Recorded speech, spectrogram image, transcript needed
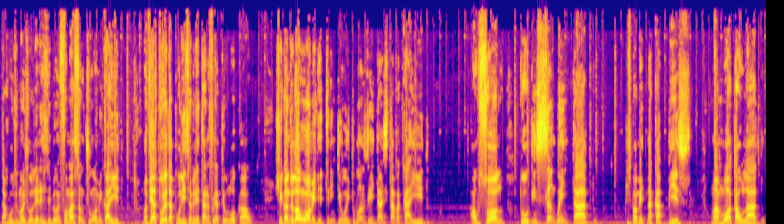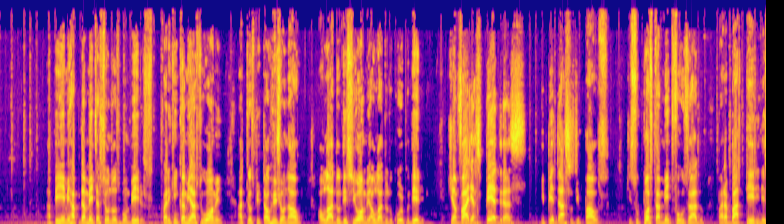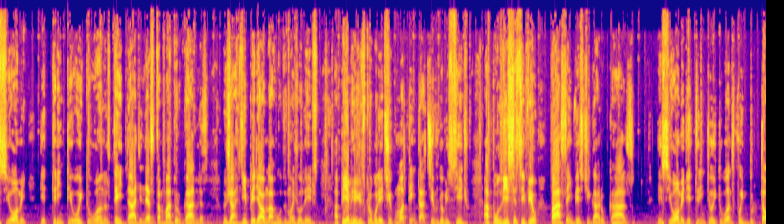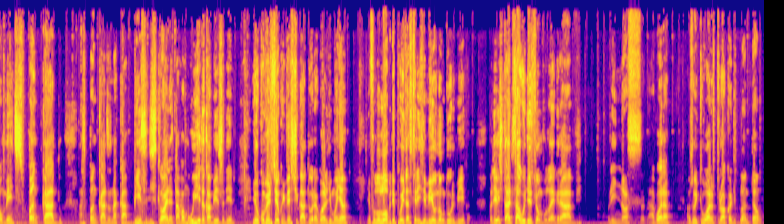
da Rua dos Manjoleiros, recebeu uma informação que tinha um homem caído. Uma viatura da Polícia Militar foi até o local. Chegando lá, um homem de 38 anos de idade estava caído ao solo, todo ensanguentado, principalmente na cabeça, uma moto ao lado. A PM rapidamente acionou os bombeiros para que encaminhasse o homem até o hospital regional. Ao lado desse homem, ao lado do corpo dele, tinha várias pedras e pedaços de paus que supostamente foi usado para baterem nesse homem de 38 anos de idade nesta madrugada no Jardim Imperial, na Rua dos Manjoleiros. A PM registrou o boletim como uma tentativa de homicídio. A Polícia Civil passa a investigar o caso desse homem de 38 anos foi brutalmente espancado, as pancadas na cabeça, disse que, olha, estava moída a cabeça dele. E eu conversei com o investigador agora de manhã, ele falou, Lobo, depois das três e meia eu não dormi, cara. Falei, o estado de saúde desse homem falou, é grave. Falei, nossa, agora às 8 horas troca de plantão.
